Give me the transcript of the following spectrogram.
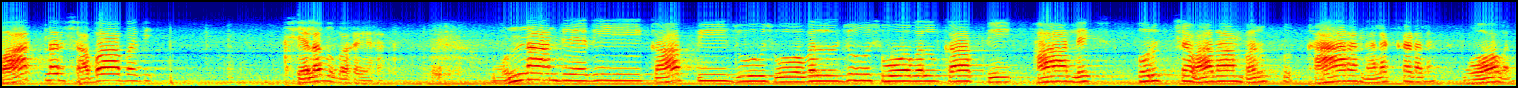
பார்ட்னர் சபாபதி. செலவு வகையற. ஒன்னாம் தேதி coffee juice Oval juice Oval coffee Horlicks பொரிச்ச வாதாம் பருப்பு கார நிலக்கடலை ஓவல்.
